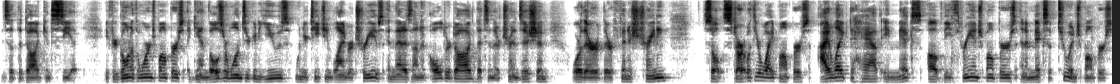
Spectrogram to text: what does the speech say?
and so that the dog can see it. If you're going with orange bumpers, again, those are ones you're going to use when you're teaching blind retrieves, and that is on an older dog that's in their transition or their, their finished training. So start with your white bumpers. I like to have a mix of the three inch bumpers and a mix of two inch bumpers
